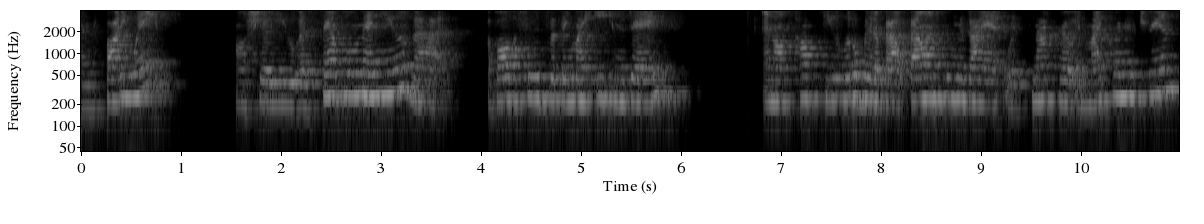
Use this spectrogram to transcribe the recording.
and body weight. I'll show you a sample menu that of all the foods that they might eat in a day. And I'll talk to you a little bit about balancing the diet with macro and micronutrients.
